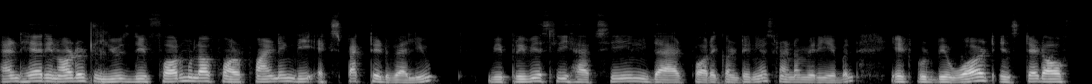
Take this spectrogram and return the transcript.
and here in order to use the formula for finding the expected value we previously have seen that for a continuous random variable it would be what instead of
